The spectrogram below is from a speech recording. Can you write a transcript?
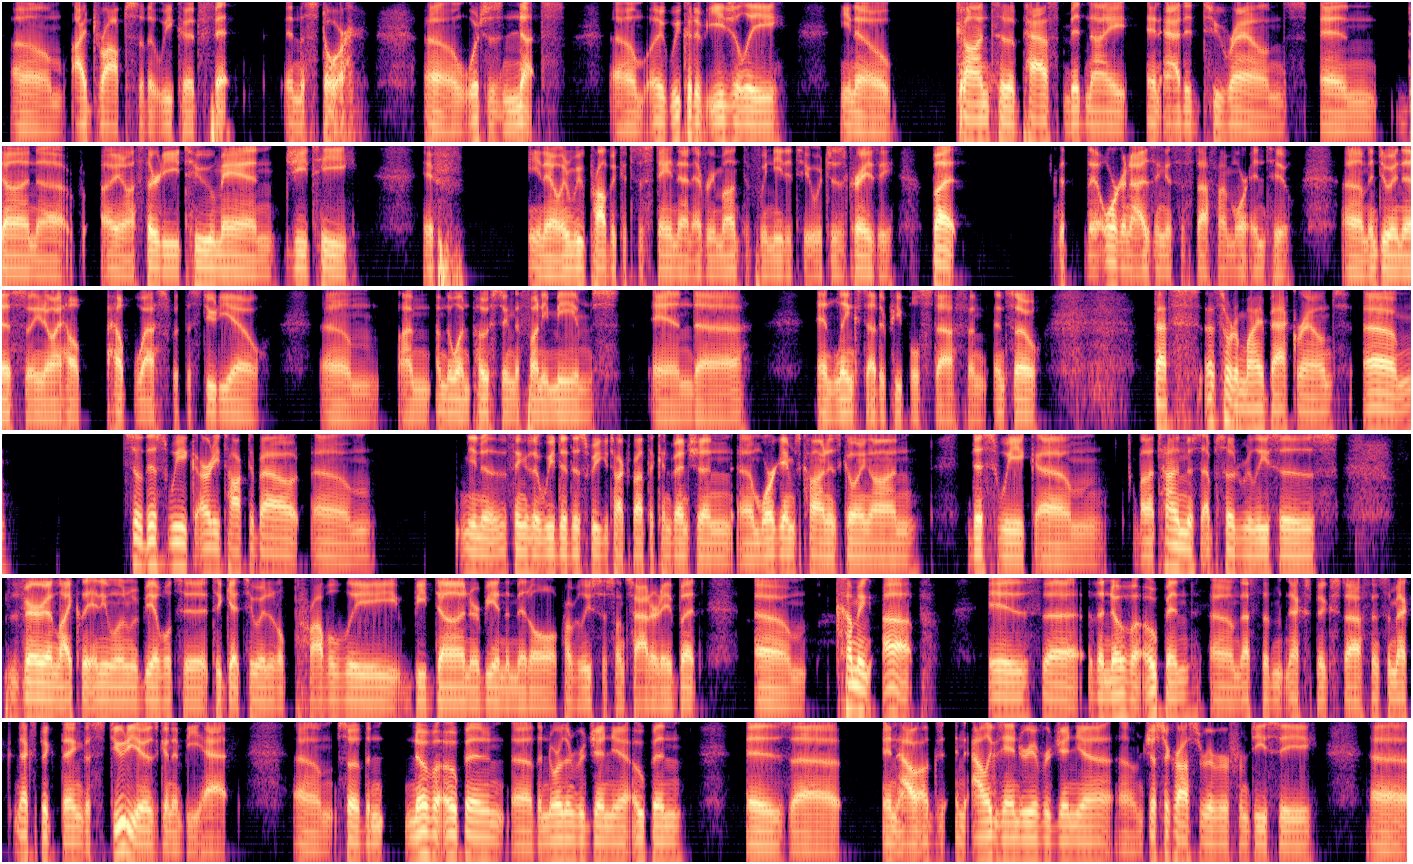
Um, I dropped so that we could fit in the store, uh, which is nuts. Um, like we could have easily, you know, gone to past midnight and added two rounds and done a, a you know a 32 man GT if you know and we probably could sustain that every month if we needed to which is crazy. But the, the organizing is the stuff I'm more into um, and doing this. So, you know I help help Wes with the studio. Um, I'm I'm the one posting the funny memes and uh, and links to other people's stuff. And and so that's that's sort of my background. Um, so this week, I already talked about um, you know the things that we did this week. You talked about the convention. Um, War Games Con is going on this week. Um, by the time this episode releases, it's very unlikely anyone would be able to to get to it. It'll probably be done or be in the middle. I'll probably release this on Saturday. But um, coming up is the the Nova Open. Um, that's the next big stuff. It's the me- next big thing the studio is going to be at. Um, so the Nova Open, uh, the Northern Virginia Open, is uh, in, Alex- in Alexandria, Virginia, um, just across the river from DC. Uh,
